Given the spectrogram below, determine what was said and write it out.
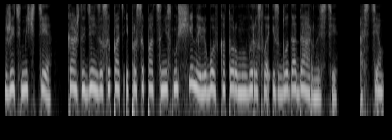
жить в мечте, каждый день засыпать и просыпаться не с мужчиной, любовь к которому выросла из благодарности, а с тем,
